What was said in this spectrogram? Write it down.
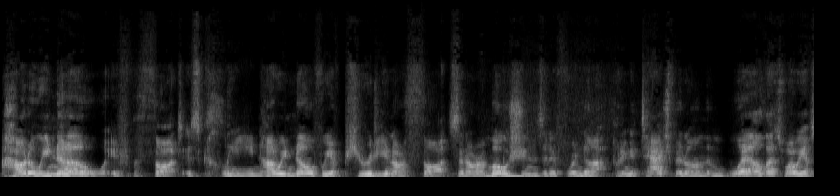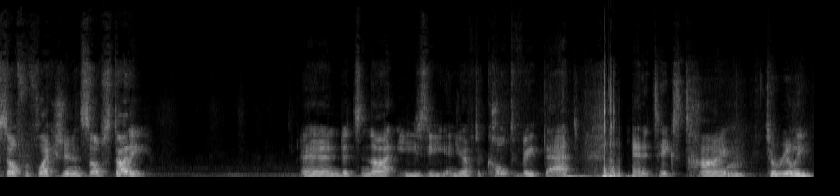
how do we know if a thought is clean? How do we know if we have purity in our thoughts and our emotions and if we're not putting attachment on them? Well, that's why we have self reflection and self study. And it's not easy, and you have to cultivate that. And it takes time to really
